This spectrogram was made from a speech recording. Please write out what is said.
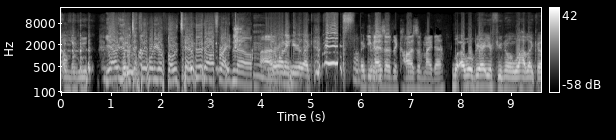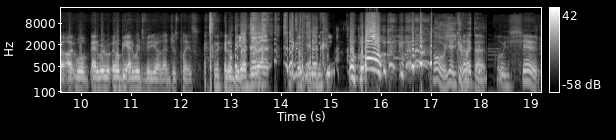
on the mute. Yeah, you're definitely holding your phone. Tearing it off right now. I don't want to hear like. like You guys are the cause of my death. Well, I will be at your funeral. and We'll have like a, a we'll Edward. It'll be Edward's video that just plays. it'll be. You'll do it. Oh, oh! Oh yeah, you could write that. Holy shit!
